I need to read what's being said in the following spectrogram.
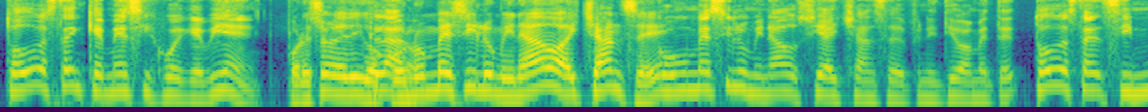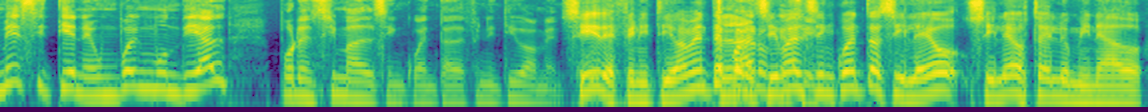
todo está en que Messi juegue bien. Por eso le digo, Claro. con un Messi iluminado hay chance. ¿eh? Con un Messi iluminado sí hay chance, definitivamente. Todo está, si Messi tiene un buen mundial, por encima del 50, definitivamente. Sí, definitivamente por encima del sí. 50 si Leo, si Leo está iluminado.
